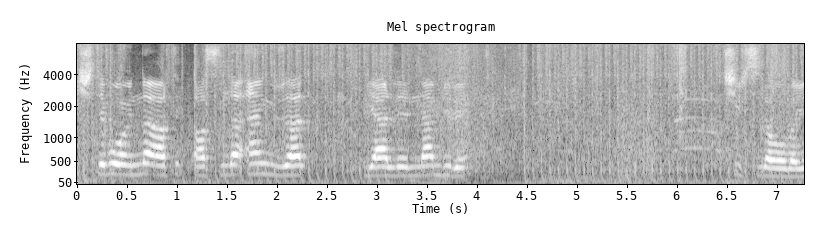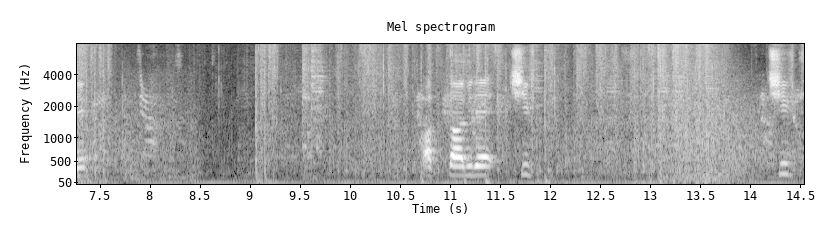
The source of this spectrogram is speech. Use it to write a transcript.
İşte bu oyunda artık aslında en güzel yerlerinden biri. Çift silah olayı. Hatta bir de çift çift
